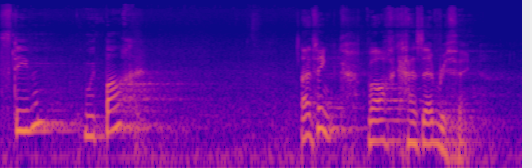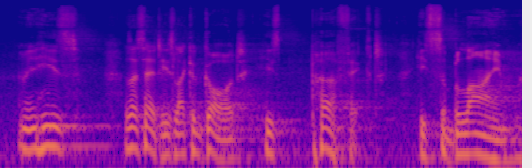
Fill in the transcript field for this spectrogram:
Steven, with Bach? I think Bach has everything. I mean, he's, as I said, he's like a god. He's perfect, he's sublime,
